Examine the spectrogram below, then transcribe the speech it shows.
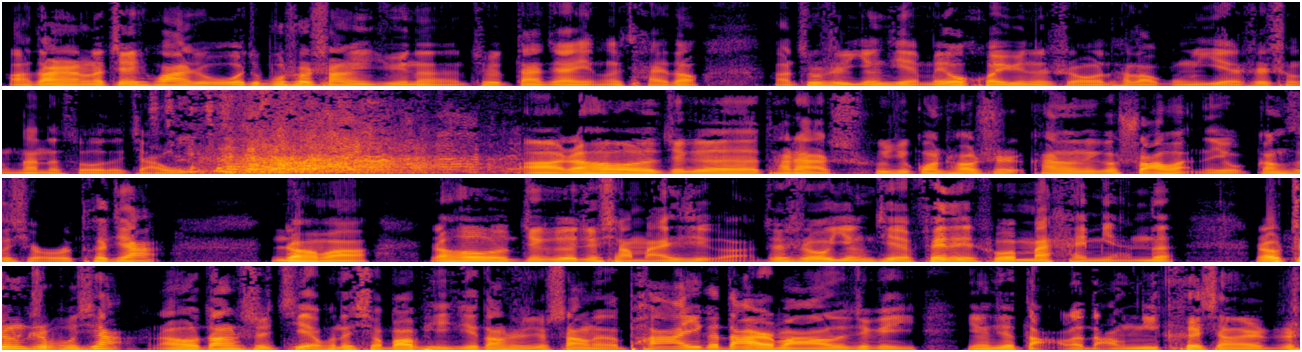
啊。当然了，这话就我就不说上一句呢，就大家也能猜到啊，就是莹姐没有怀孕的时候，她老公也是承担的所有的家务啊。然后这个他俩出去逛超市，看到那个刷碗的有钢丝球特价。你知道吧？然后这个就想买几个，这时候莹姐非得说买海绵的，然后争执不下，然后当时姐夫那小暴脾气当时就上来了，啪一个大耳巴子就给莹姐打了打，你可想而知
